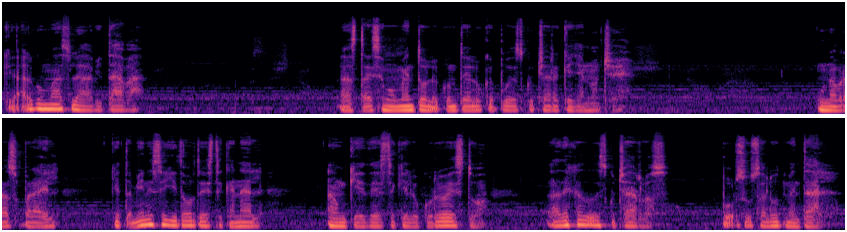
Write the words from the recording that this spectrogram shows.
que algo más la habitaba. Hasta ese momento le conté lo que pude escuchar aquella noche. Un abrazo para él, que también es seguidor de este canal, aunque desde que le ocurrió esto, ha dejado de escucharlos, por su salud mental.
